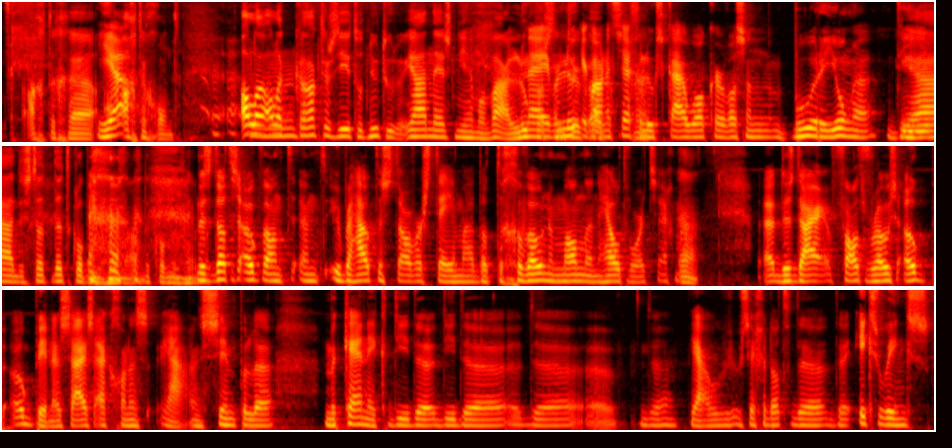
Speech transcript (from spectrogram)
heroes-achtige Ja. achtergrond. Alle, alle karakters die je tot nu toe... Ja, nee, is niet helemaal waar. Luke nee, was Luke, ik wou ook- net zeggen, ja. Luke Skywalker was een boerenjongen. Die, Ja, dus dat, dat klopt niet helemaal. Dat klopt niet helemaal. Dus dat is ook wel een, een, überhaupt een Star Wars thema. Dat de gewone man een held wordt, zeg maar. Ja. Eh, dus daar valt Rose ook, ook binnen. Zij is eigenlijk gewoon een, ja, een simpele mechanic die de, die de, de, eh, de ja, hoe, hoe zeg je dat? De, de X-Wings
